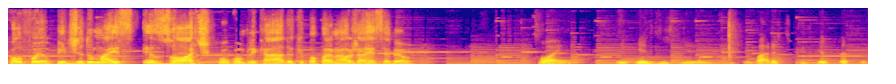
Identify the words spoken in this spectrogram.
qual foi o pedido mais exótico ou complicado que o Papai Noel já recebeu? Olha, existem vários pedidos assim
